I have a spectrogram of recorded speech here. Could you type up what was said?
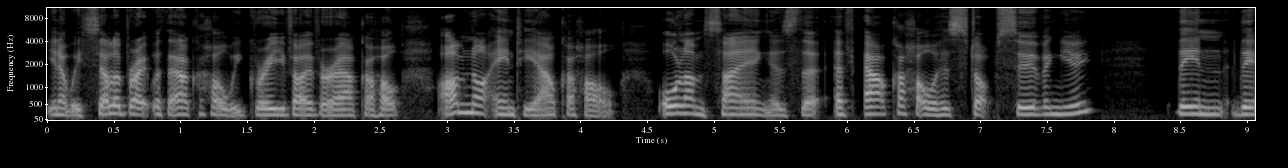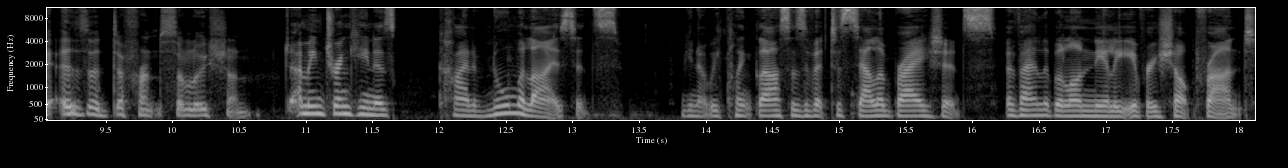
You know, we celebrate with alcohol, we grieve over alcohol. I'm not anti-alcohol. All I'm saying is that if alcohol has stopped serving you, then there is a different solution. I mean, drinking is kind of normalised. It's, you know, we clink glasses of it to celebrate. It's available on nearly every shop front.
